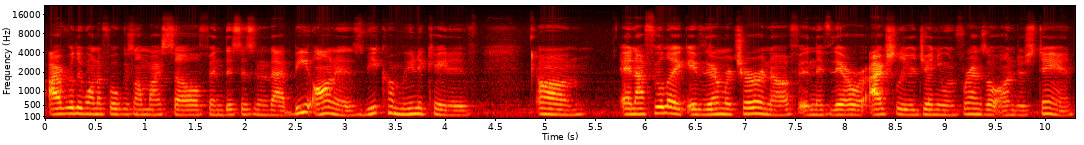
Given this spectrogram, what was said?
I really want to focus on myself and this isn't that. Be honest. Be communicative. Um, and I feel like if they're mature enough and if they're actually your genuine friends, they'll understand.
